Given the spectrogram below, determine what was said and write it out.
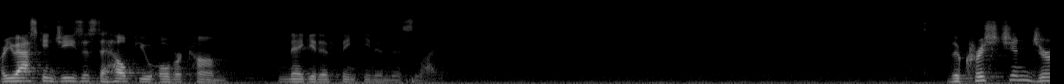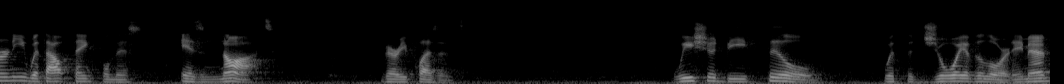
Are you asking Jesus to help you overcome negative thinking in this life. The Christian journey without thankfulness is not very pleasant. We should be filled with the joy of the Lord. Amen?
